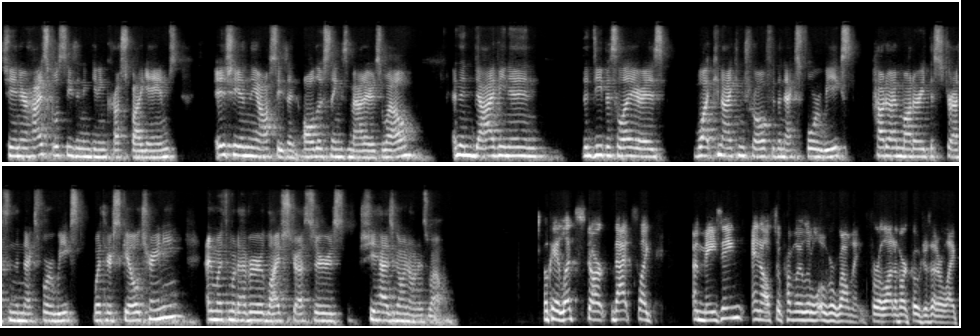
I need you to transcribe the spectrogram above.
She in her high school season and getting crushed by games? Is she in the off season? All those things matter as well. And then diving in, the deepest layer is what can I control for the next four weeks? how do I moderate the stress in the next four weeks with her skill training and with whatever life stressors she has going on as well. Okay, let's start. That's like amazing and also probably a little overwhelming for a lot of our coaches that are like,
